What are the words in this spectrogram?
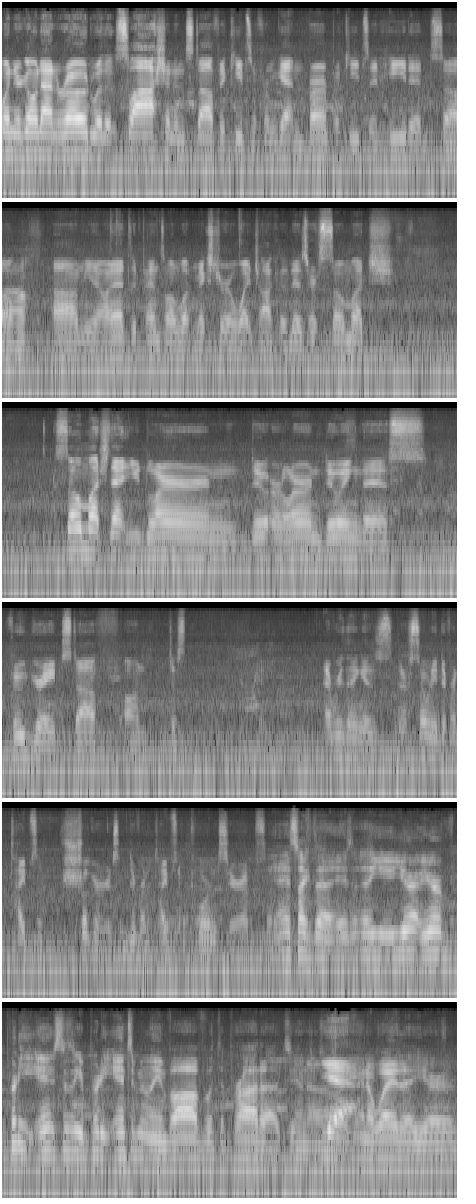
when you're going down the road with it sloshing and stuff, it keeps it from getting burnt, but keeps it heated. So, um, you know, and it depends on what mixture of white chocolate it is. There's so much, so much that you'd learn do or learn doing this food grade stuff on everything is. There's so many different types of sugars and different types of corn syrups. and- Yeah, it's like the it's, you- you're you're pretty it seems like you're pretty intimately involved with the product, you know. Yeah. In a way that you're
